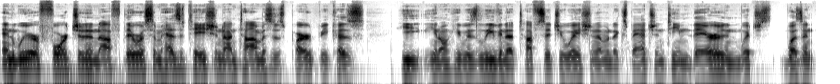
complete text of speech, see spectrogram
and we were fortunate enough. There was some hesitation on Thomas's part because he, you know, he was leaving a tough situation of an expansion team there, in which wasn't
